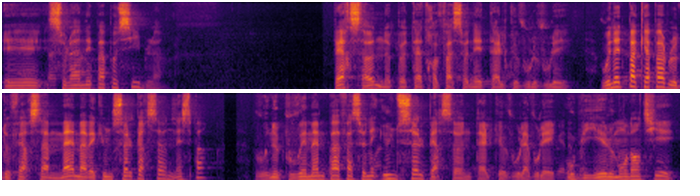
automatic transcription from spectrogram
Et cela n'est pas possible. Personne ne peut être façonné tel que vous le voulez. Vous n'êtes pas capable de faire ça même avec une seule personne, n'est-ce pas? Vous ne pouvez même pas façonner une seule personne telle que vous la voulez, oubliez le monde entier.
